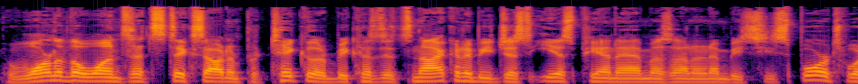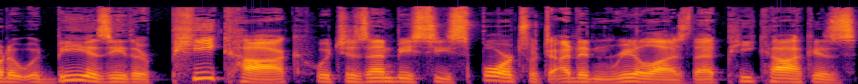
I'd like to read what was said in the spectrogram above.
one of the ones that sticks out in particular because it's not going to be just espn amazon and nbc sports what it would be is either peacock which is nbc sports which i didn't realize that peacock is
